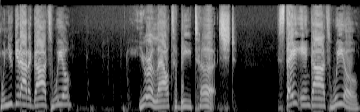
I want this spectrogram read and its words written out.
when you get out of God's will, you're allowed to be touched. Stay in God's will.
